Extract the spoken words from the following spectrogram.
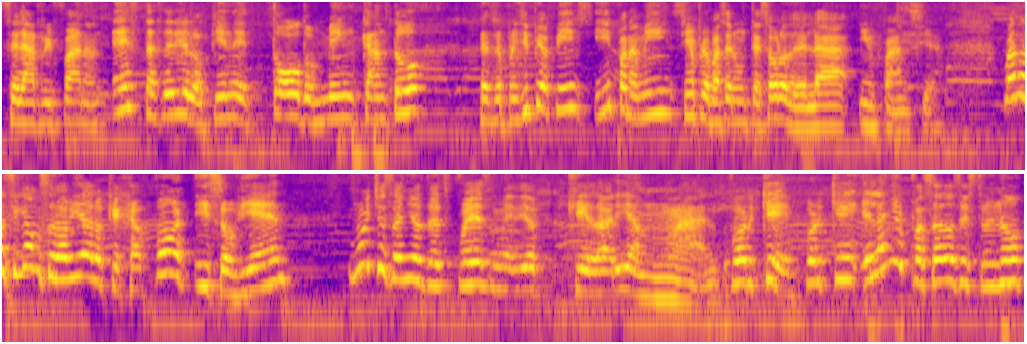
se la rifaron. Esta serie lo tiene todo. Me encantó desde principio a fin. Y para mí siempre va a ser un tesoro de la infancia. Bueno, sigamos todavía lo que Japón hizo bien. Muchos años después medio que lo haría mal. ¿Por qué? Porque el año pasado se estrenó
